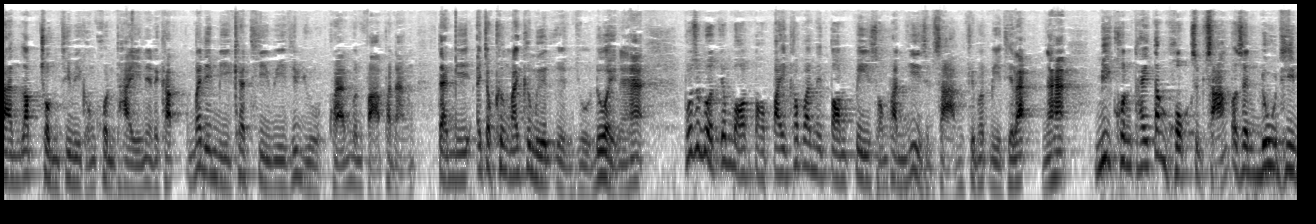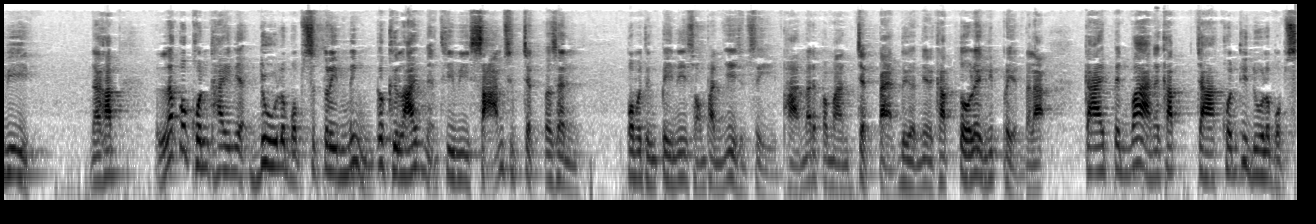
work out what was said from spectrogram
การรับชมทีวีของคนไทยเนี่ยนะครับไม่ได้มีแค่ทีวีที่อยู่แขวนบนฝาผนัง แต่มีไอ้เจ้าเครื่องไม้เครื่องมืออื่นอยู่ด้วยนะฮะผลสำรวจยังบอกต่อไปครับว่าในตอนปี 2023 คือเมื่อปีที่แล้วนะฮะมีคนไทยตั้ง 63%ดูทีวีนะครับแล้วก็คนไทยเนี่ยดูระบบสตรีมมิ่งก็คือไลฟ์เนี่ยทีวี37%พอมาถึงปีนี้ 2024 ผ่านมาได้ประมาณ 7-8 เดือนเนี่ยนะครับตัวเลขนี้เปลี่ยนไปแล้ว กลายเป็นว่านะครับจากคนที่ดูระบบส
